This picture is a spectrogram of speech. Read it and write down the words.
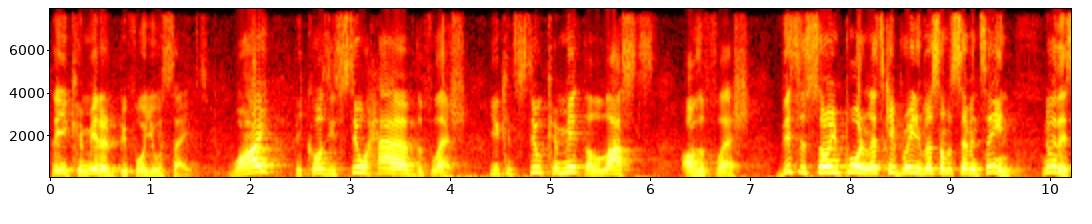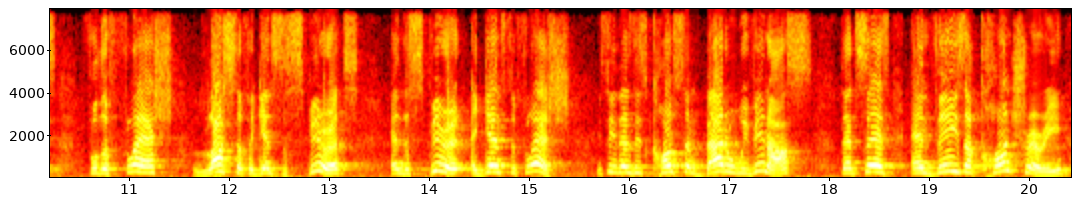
that you committed before you were saved. Why? Because you still have the flesh. You can still commit the lusts of the flesh. This is so important. Let's keep reading verse number 17. Look at this. For the flesh lusteth against the spirit, and the spirit against the flesh. You see, there's this constant battle within us that says, and these are contrary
